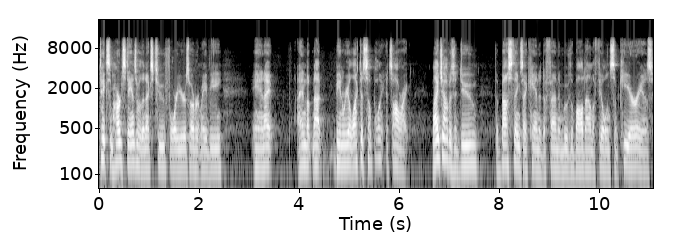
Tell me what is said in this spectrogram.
take some hard stands over the next two, four years, whatever it may be, and I, I end up not being reelected at some point, it's all right. My job is to do the best things I can to defend and move the ball down the field in some key areas.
